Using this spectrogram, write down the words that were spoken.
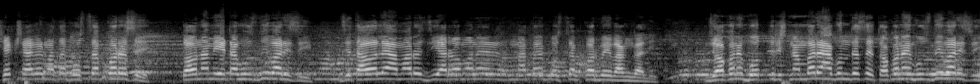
শেখ সাহেবের মাথায় প্রস্তাব করেছে, তখন আমি এটা বুঝতে পারিছি যে তাহলে আমার জিয়া রহমানের মাথায় প্রস্তাব করবে বাঙালি। যখন বত্রিশ নম্বরে আগুন দিয়েছে, তখন আমি বুঝতে পারিছি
